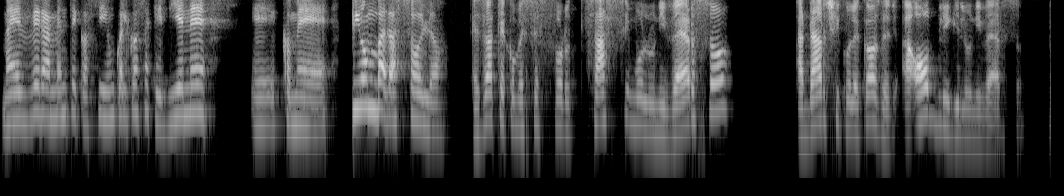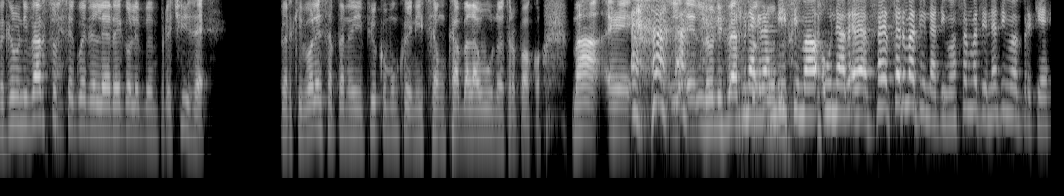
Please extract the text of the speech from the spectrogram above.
ma è veramente così, un qualcosa che viene eh, come piomba da solo. Esatto, è come se forzassimo l'universo a darci quelle cose, a obblighi l'universo, perché l'universo certo. segue delle regole ben precise per chi vuole saperne di più, comunque inizia un Kabbalah 1 tra poco. Ma eh, l'universo... una grandissima... Una, eh, fermati un attimo, fermati un attimo perché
